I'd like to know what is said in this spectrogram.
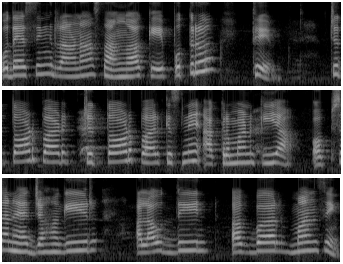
उदय सिंह राणा सांगा के पुत्र थे। चित्तौड़ पर चित्तौड़ पर किसने आक्रमण किया? ऑप्शन है जहांगीर, अलाउद्दीन, अकबर, मान सिंह।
